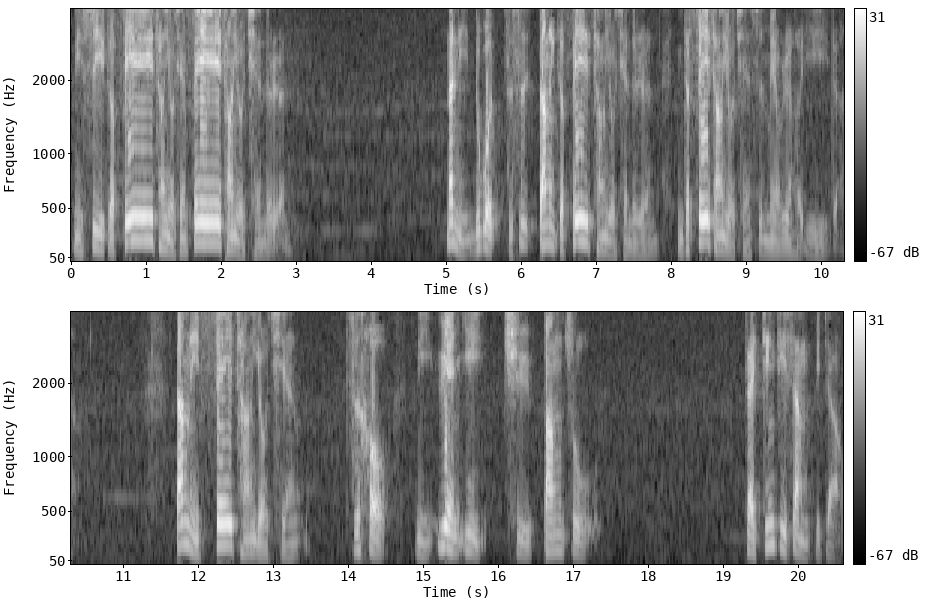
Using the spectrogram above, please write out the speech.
你是一个非常有钱、非常有钱的人，那你如果只是当一个非常有钱的人，你的非常有钱是没有任何意义的。当你非常有钱之后，你愿意去帮助在经济上比较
